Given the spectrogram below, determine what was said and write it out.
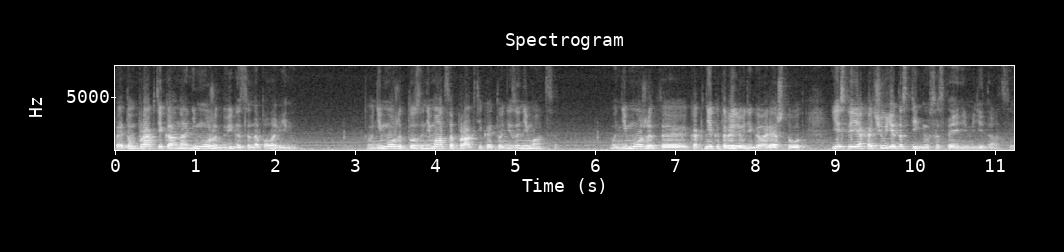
Поэтому практика, она не может двигаться наполовину. Он не может то заниматься практикой, то не заниматься. Он не может, э, как некоторые люди говорят, что вот если я хочу, я достигну состояния медитации.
